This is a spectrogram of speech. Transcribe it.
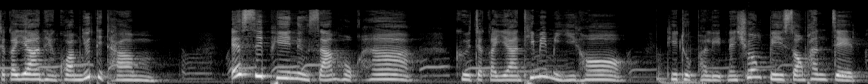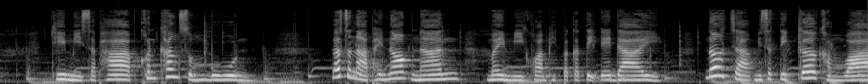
จักรยานแห่งความยุติธรรม SCP-1365 คือจักรยานที่ไม่มียี่ห้อ ที่ถูกผลิตในช่วงปี 2007 ที่มีสภาพค่อนข้างสมบูรณ์ ลักษณะภายนอกนั้นไม่มีความผิดปกติใดๆ นอกจากมีสติกเกอร์คำว่า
